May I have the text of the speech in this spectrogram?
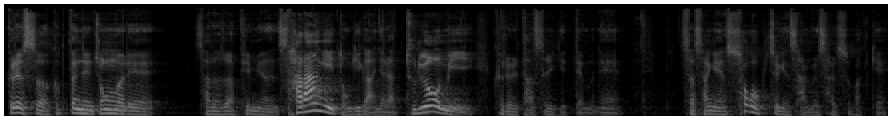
그래서 극단적인 종말에 사로잡히면 사랑이 동기가 아니라 두려움이 그를 다스리기 때문에 세상에 소극적인 삶을 살 수밖에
